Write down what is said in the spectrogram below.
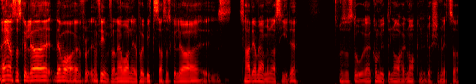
Nej och så skulle jag, det var en film från när jag var nere på Ibiza så skulle jag, så hade jag med mig några sidor. Och så stod jag, kom ut i naken ur duschen du vet så.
